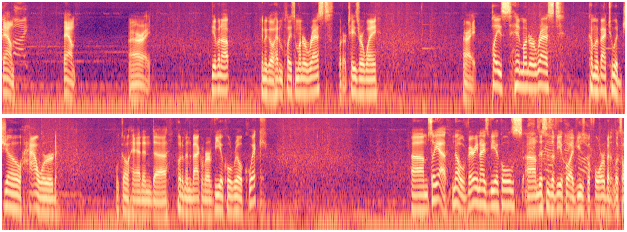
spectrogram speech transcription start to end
Down. Down. All right. Giving up. Gonna go ahead and place him under arrest. Put our taser away. All right. Place him under arrest. Coming back to a Joe Howard. We'll go ahead and uh, put him in the back of our vehicle real quick. Um, so yeah, no, very nice vehicles. Um, this is a vehicle I've used before, but it looks a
